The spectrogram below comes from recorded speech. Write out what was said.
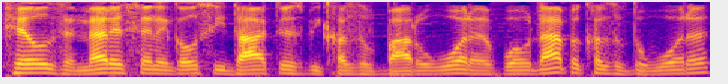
pills and medicine and go see doctors because of bottled water. Well, not because of the water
